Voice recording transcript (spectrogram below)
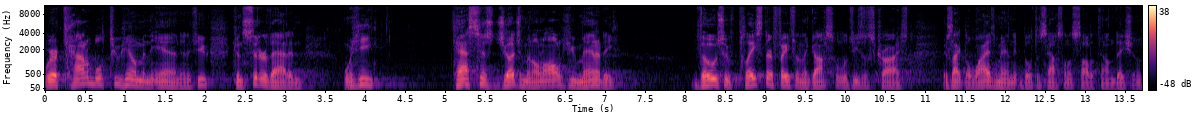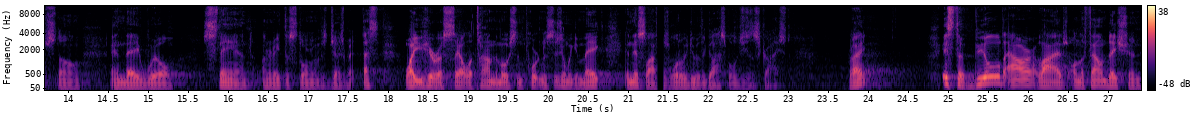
we're accountable to him in the end. And if you consider that, and when he casts his judgment on all humanity, those who've placed their faith in the gospel of Jesus Christ, is like the wise man that built his house on a solid foundation of stone, and they will stand underneath the storm of his judgment. That's why you hear us say all the time the most important decision we can make in this life is what do we do with the gospel of Jesus Christ? Right? It's to build our lives on the foundation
